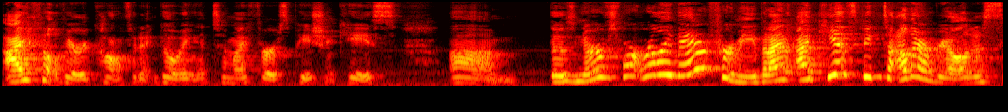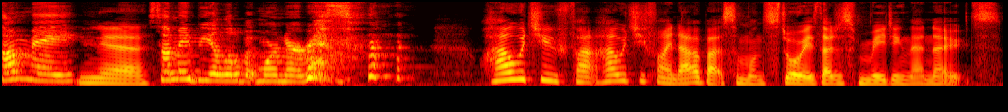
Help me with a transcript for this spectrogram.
I felt very confident going into my first patient case. Um, those nerves weren't really there for me, but I, I can't speak to other embryologists. Some may Yeah. some may be a little bit more nervous. How would you fi- how would you find out about someone's story? Is that just from reading their notes?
